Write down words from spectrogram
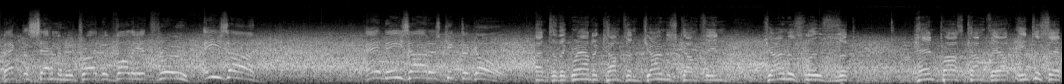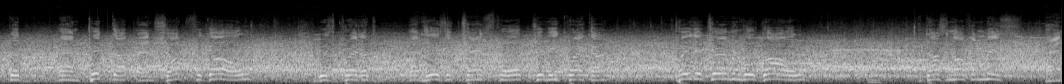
Back to Salmon who tried to volley it through. Ezard! And Ezard has kicked a goal. And to the ground it comes and Jonas comes in. Jonas loses it. Hand pass comes out, intercepted and picked up and shot for goal with credit. And here's a chance for Jimmy Krakouer. Peter German will goal. Doesn't often miss. And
